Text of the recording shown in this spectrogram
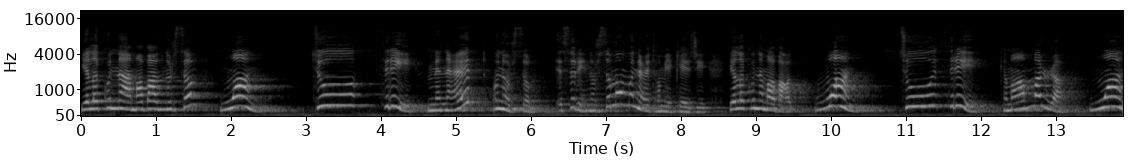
يلا كنا مع بعض نرسم 1 2 3 بدنا نعد ونرسم سوري نرسمهم ونعدهم يا كيجي يلا كنا مع بعض 1 2 3 كمان مرة 1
